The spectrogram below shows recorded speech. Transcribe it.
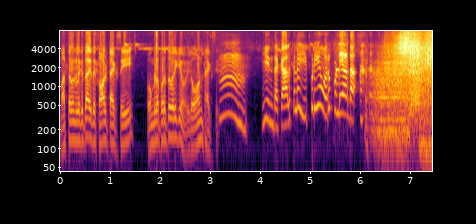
மத்தவங்களுக்கு தான் இது கால் டாக்ஸி உங்களை பொறுத்த வரைக்கும் இது ஓன் டாக்ஸி ம், இந்த காலத்துல இப்படியும் ஒரு புள்ளையாண்டா.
